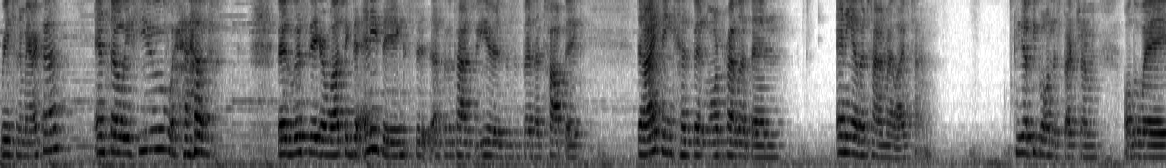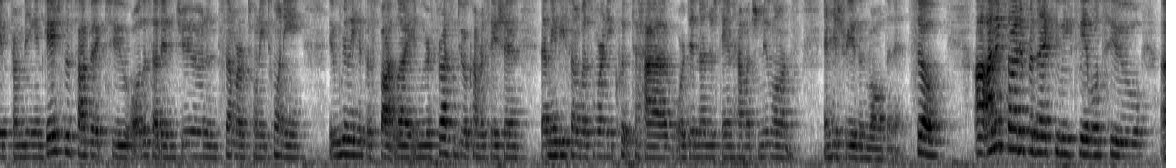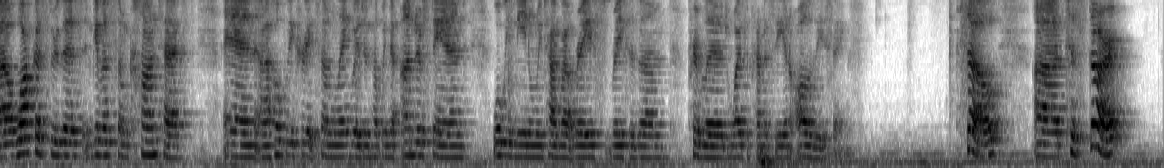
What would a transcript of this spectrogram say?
race in America. And so if you have been listening or watching to anything uh, for the past few years, this has been a topic that I think has been more prevalent than any other time in my lifetime. You have people on the spectrum all the way from being engaged to this topic to all of a sudden June and summer of 2020, it really hit the spotlight and we were thrust into a conversation that maybe some of us weren't equipped to have or didn't understand how much nuance and history is involved in it. So uh, I'm excited for the next few weeks to be able to uh, walk us through this and give us some context and uh, hopefully create some language and helping to understand what we mean when we talk about race, racism, privilege, white supremacy, and all of these things. So uh, to start,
